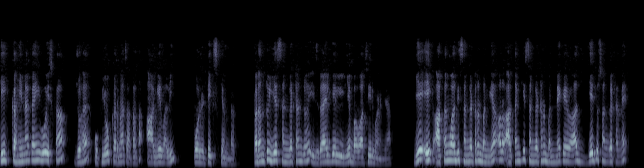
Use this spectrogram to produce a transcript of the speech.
कि कहीं ना कहीं वो इसका जो है, उपयोग करना चाहता था आगे वाली पॉलिटिक्स के अंदर। परंतु ये संगठन जो है इसराइल के लिए बवासीर बन गया। ये एक आतंकवादी संगठन बन गया और आतंकी संगठन बनने के बाद ये जो संगठन है,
